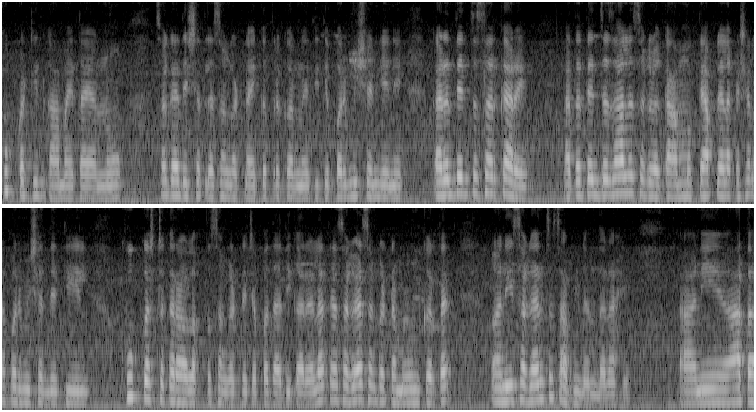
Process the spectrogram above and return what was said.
खूप कठीण काम आहे तायांनो. सगळ्या देशातल्या संघटना एकत्र करणे तिथे परमिशन घेणे. कारण त्यांचं सरकार आहे. आता त्यांचं झालं सगळं काम. मग ते आपल्याला कशाला परमिशन देतील? खूप कष्ट करावं लागतं संघटनेच्या पदाधिकाऱ्याला. त्या सगळ्या संघटना मिळून करतायत आणि सगळ्यांचंच अभिनंदन आहे. आणि आता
